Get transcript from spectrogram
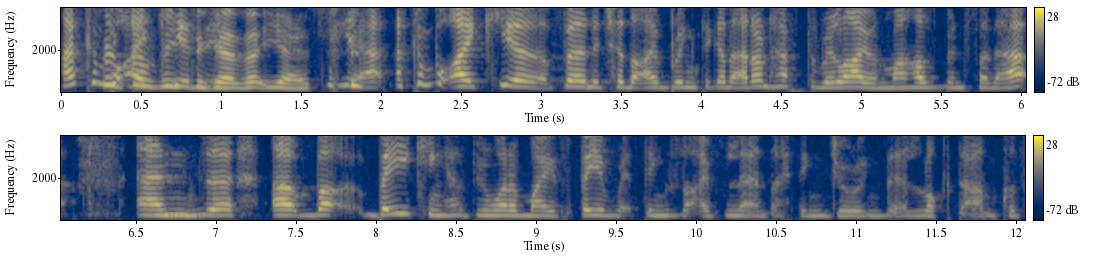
I can put Put IKEA. Together. Yes. yeah, I can put IKEA furniture that I bring together. I don't have to rely on my husband for that. And hmm uh, uh, but baking has been one of my favorite things that I've learned. I think during the lockdown because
